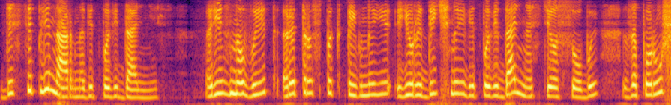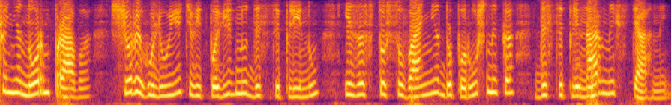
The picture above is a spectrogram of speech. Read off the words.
Дисциплінарна відповідальність різновид ретроспективної юридичної відповідальності особи за порушення норм права, що регулюють відповідну дисципліну і застосування до порушника дисциплінарних стягнень.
